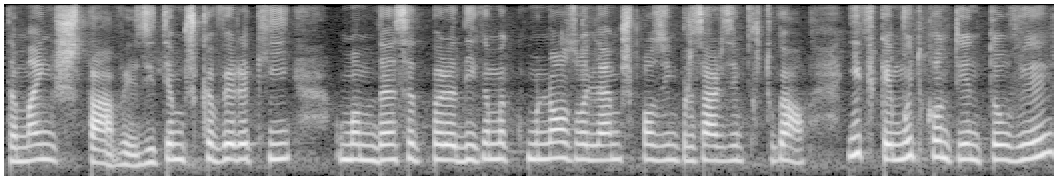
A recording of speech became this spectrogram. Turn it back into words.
também estáveis e temos que haver aqui uma mudança de paradigma como nós olhamos para os empresários em Portugal. E fiquei muito contente de ouvir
